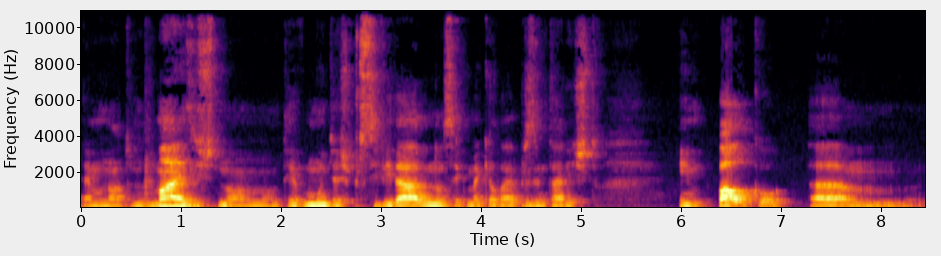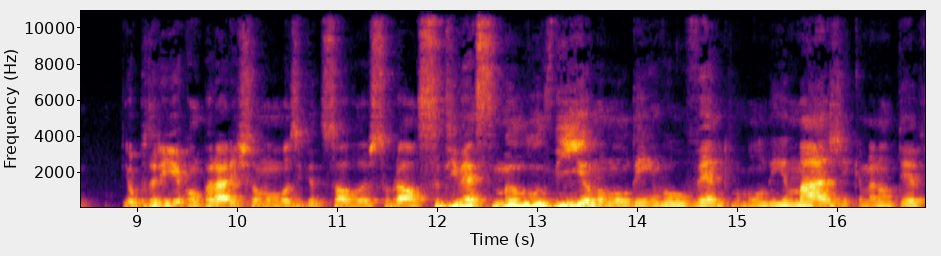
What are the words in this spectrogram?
É monótono demais, isto não, não teve muita expressividade, não sei como é que ele vai apresentar isto em palco. Ahm, eu poderia comparar isto a uma música de Salvador Sobral se tivesse melodia, uma melodia envolvente, uma melodia mágica, mas não teve.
